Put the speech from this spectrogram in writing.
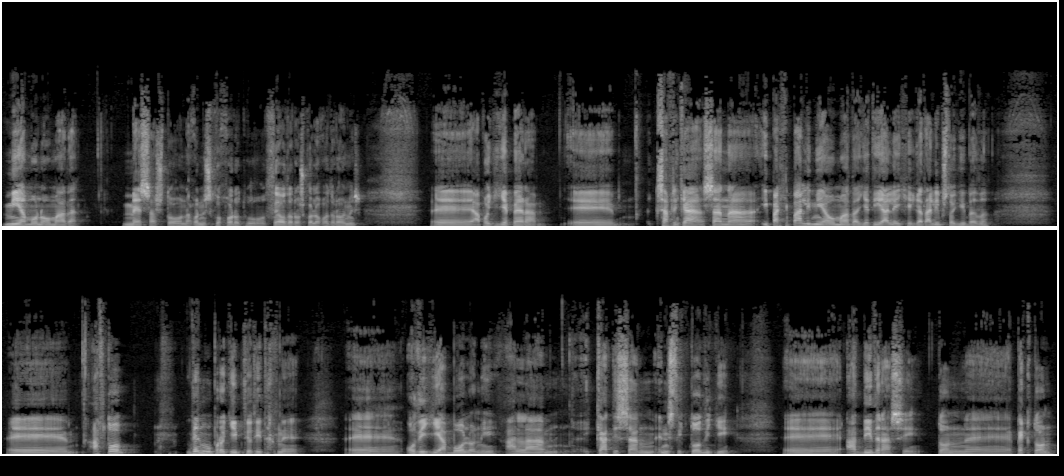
μία μόνο ομάδα μέσα στον αγωνιστικό χώρο του Θεόδωρος Κολοκοτρώνης. Ε, από εκεί και πέρα ε, ξαφνικά σαν να υπάρχει πάλι μία ομάδα γιατί η άλλη έχει εγκαταλείψει το γήπεδο ε, αυτό δεν μου προκύπτει ότι ήταν ε, οδηγία μπόλωνη αλλά κάτι σαν ενστικτόδικη ε, αντίδραση των ε, παικτών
